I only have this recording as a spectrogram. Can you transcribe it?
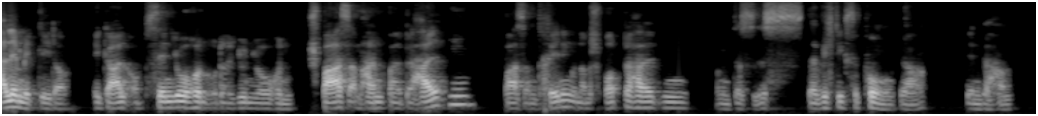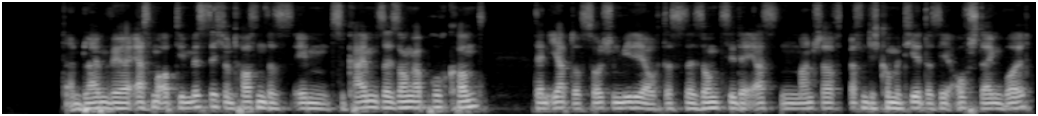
alle Mitglieder, egal ob Senioren oder Junioren, Spaß am Handball behalten, Spaß am Training und am Sport behalten. Und das ist der wichtigste Punkt, ja, den wir haben. Dann bleiben wir erstmal optimistisch und hoffen, dass es eben zu keinem Saisonabbruch kommt. Denn ihr habt auf Social Media auch das Saisonziel der ersten Mannschaft öffentlich kommentiert, dass ihr aufsteigen wollt.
